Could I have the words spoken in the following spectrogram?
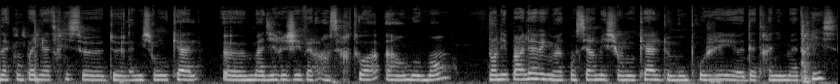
Mon accompagnatrice euh, de la mission locale euh, m'a dirigée vers Insertoi à un moment. J'en ai parlé avec ma conseillère mission locale de mon projet euh, d'être animatrice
